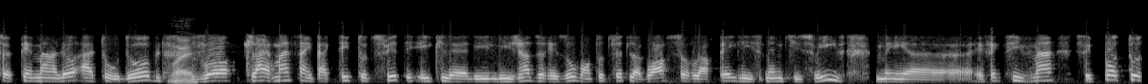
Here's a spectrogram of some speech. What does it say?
ce paiement-là à taux double va clairement s'impacter tout de suite et que les, gens du réseau vont tout de suite le voir sur leur paye les semaines qui suivent. Mais euh, effectivement, c'est pas tout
